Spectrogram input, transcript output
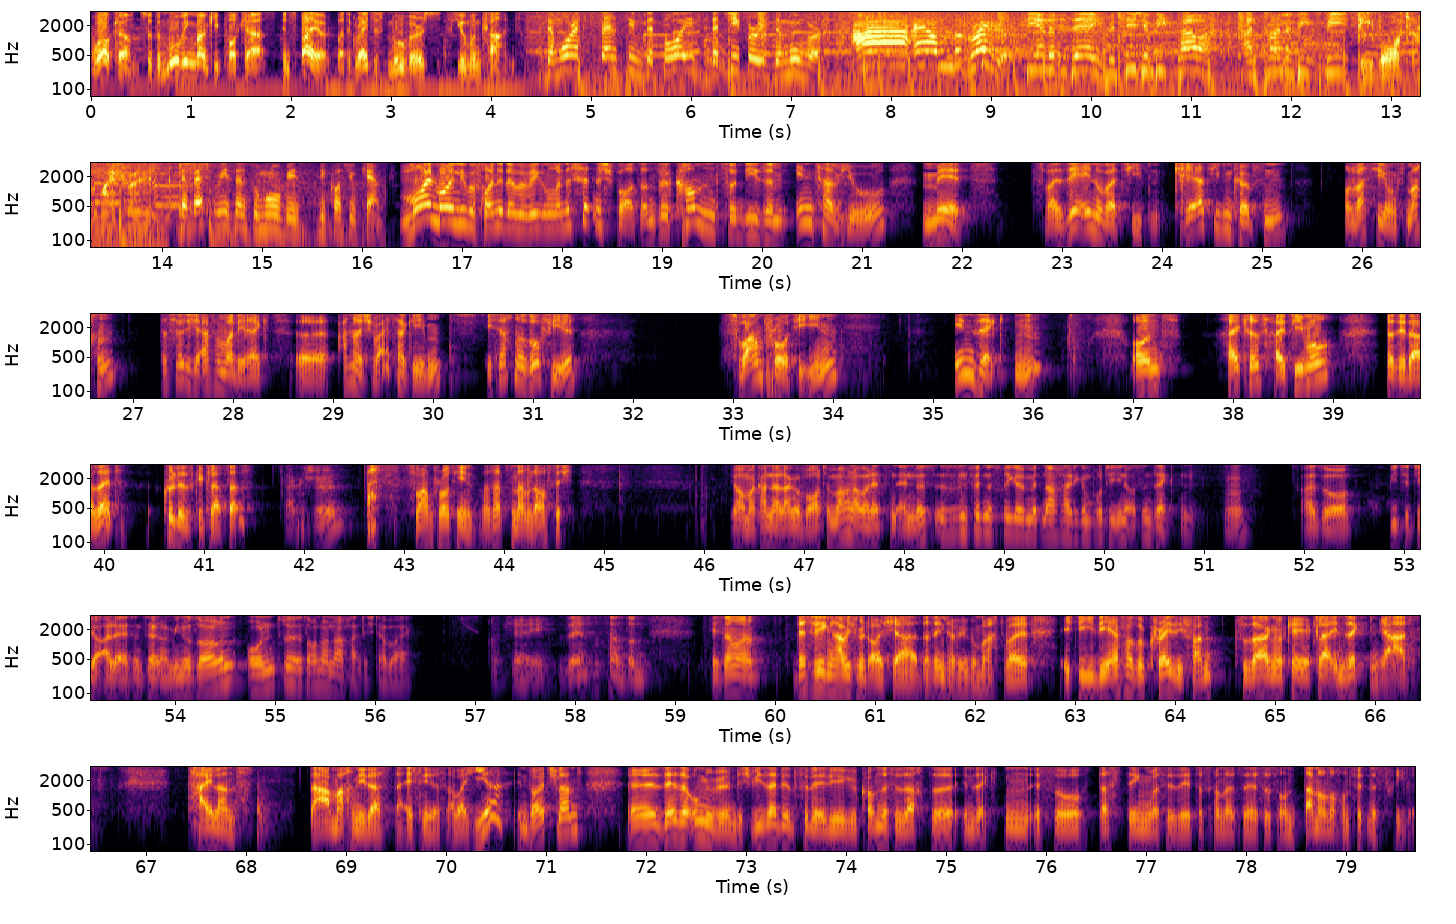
Welcome to the Moving Monkey podcast, inspired by the greatest movers of humankind. The more expensive the toys, the cheaper is the mover. I am the greatest. At the end of the day, precision beats power and time beats speed. Be water, my friend. The best reason to move is because you can. Moin, moin, liebe Freunde der Bewegung und des Fitnesssports und willkommen zu diesem Interview mit zwei sehr innovativen, kreativen Köpfen. Und was die Jungs machen, das würde ich einfach mal direkt äh, an euch weitergeben. Ich sag nur so viel. Swamp-Protein, Insekten und hi Chris, hi Timo, dass ihr da seid. Cool, dass es geklappt hat. Dankeschön. Was? Swamp-Protein, was hat's denn damit auf sich? Ja, man kann da lange Worte machen, aber letzten Endes ist es ein Fitnessriegel mit nachhaltigem Protein aus Insekten. Hm? Also bietet dir alle essentiellen Aminosäuren und äh, ist auch noch nachhaltig dabei. Okay, sehr interessant. Und ich sag mal, deswegen habe ich mit euch ja das Interview gemacht, weil ich die Idee einfach so crazy fand, zu sagen, okay, klar, Insekten, ja, Thailand, da machen die das, da essen die das. Aber hier in Deutschland äh, sehr, sehr ungewöhnlich. Wie seid ihr zu der Idee gekommen, dass ihr sagt, äh, Insekten ist so das Ding, was ihr seht, das kommt als nächstes und dann auch noch ein Fitnessriegel?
